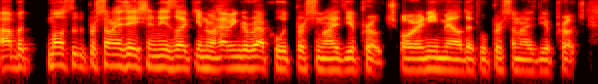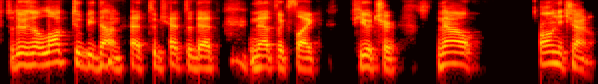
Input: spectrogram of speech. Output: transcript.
Uh, but most of the personalization is like, you know, having a rep who would personalize the approach or an email that will personalize the approach. So there's a lot to be done to get to that Netflix like future. Now, omni-channel,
